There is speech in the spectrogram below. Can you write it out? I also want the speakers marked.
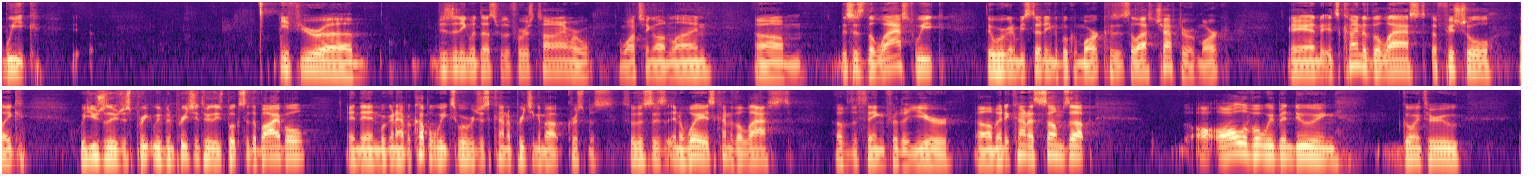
Speaker 1: week. If you're uh, visiting with us for the first time or watching online, um, this is the last week that we're going to be studying the book of Mark because it's the last chapter of Mark, and it's kind of the last official. Like we usually just pre- we've been preaching through these books of the Bible, and then we're going to have a couple weeks where we're just kind of preaching about Christmas. So this is in a way it's kind of the last of the thing for the year, um, and it kind of sums up all of what we've been doing, going through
